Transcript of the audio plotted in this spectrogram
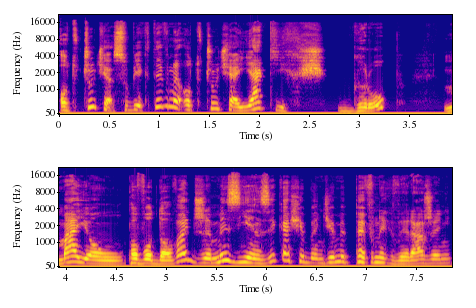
odczucia, subiektywne odczucia jakichś grup mają powodować, że my z języka się będziemy pewnych wyrażeń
